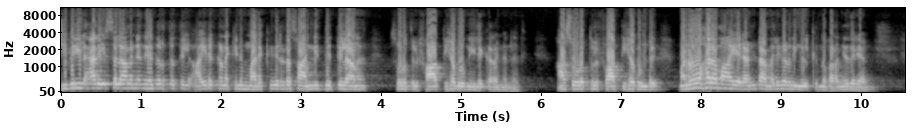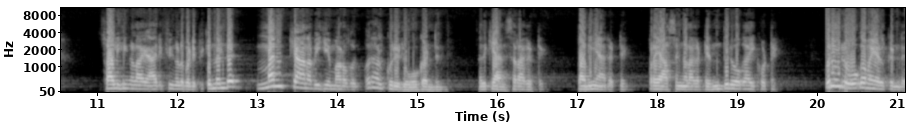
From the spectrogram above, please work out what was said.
ജിബ്രീൽ അലൈഹി സ്വലാമിന്റെ നേതൃത്വത്തിൽ ആയിരക്കണക്കിന് മലക്കുകളുടെ സാന്നിധ്യത്തിലാണ് സൂറത്തുൽ ഫാത്തിഹ ഭൂമിയിലേക്ക് ഇറങ്ങുന്നത്. ആ സൂറത്തുൽ ഫാത്തിഹ കൊണ്ട് മനോഹരമായ രണ്ട് അമലുകൾ നിങ്ങൾക്ക് ഇന്ന് പറഞ്ഞു തരാണ് സ്വാലിഹ്യങ്ങളായ ആരിഫ്യങ്ങൾ പഠിപ്പിക്കുന്നുണ്ട്. മൻ ക്യാനബിഹി മറവ് ഒരാൾക്കൊരു രോഗമുണ്ട്. അത് ക്യാൻസർ ആകട്ടെ പനിയാകട്ടെ പ്രയാസങ്ങളാകട്ടെ എന്ത് രോഗമായിക്കോട്ടെ ഒരു രോഗം അയാൾക്കുണ്ട്.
